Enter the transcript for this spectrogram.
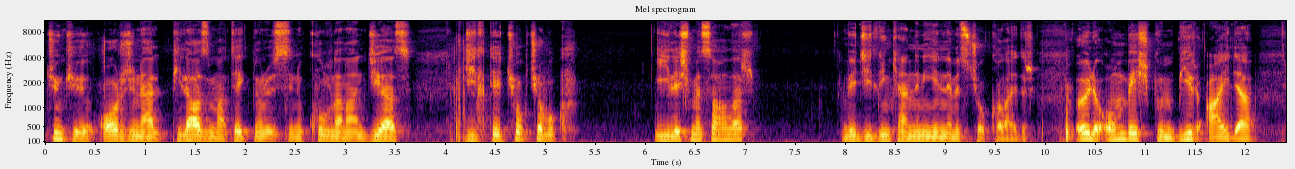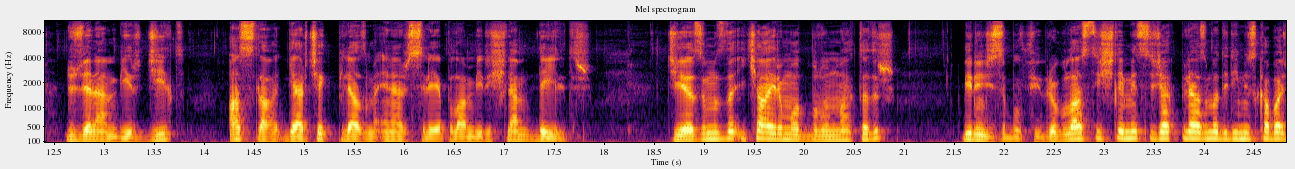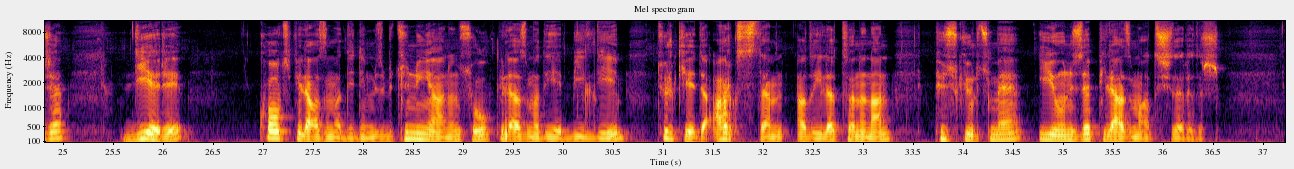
Çünkü orijinal plazma teknolojisini kullanan cihaz ciltte çok çabuk iyileşme sağlar ve cildin kendini yenilemesi çok kolaydır. Öyle 15 gün bir ayda düzelen bir cilt asla gerçek plazma enerjisiyle yapılan bir işlem değildir. Cihazımızda iki ayrı mod bulunmaktadır. Birincisi bu fibroblast işlemi sıcak plazma dediğimiz kabaca. Diğeri cold plazma dediğimiz bütün dünyanın soğuk plazma diye bildiği Türkiye'de ARK sistem adıyla tanınan püskürtme iyonize plazma atışlarıdır.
